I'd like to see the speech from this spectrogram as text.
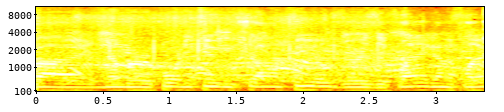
By number 42, Sean Fields. There is a flag on the play.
